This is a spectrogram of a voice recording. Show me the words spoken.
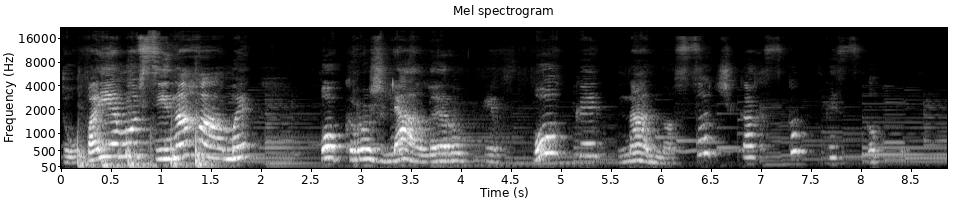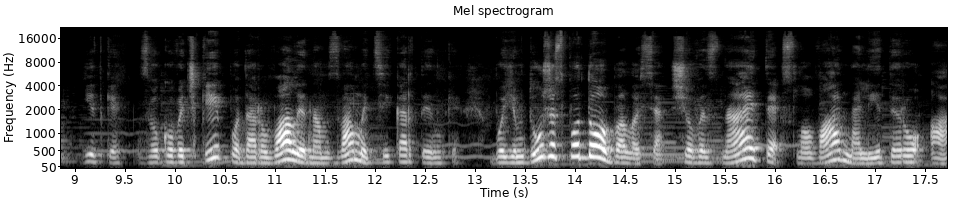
тупаємо всі ногами. Покружляли руки в боки, на носочках скоки-скоки. Дітки, звуковички подарували нам з вами ці картинки, бо їм дуже сподобалося, що ви знаєте слова на літеру А.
